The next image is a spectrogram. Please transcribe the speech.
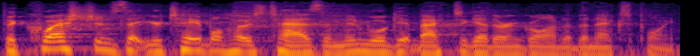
the questions that your table host has, and then we'll get back together and go on to the next point.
